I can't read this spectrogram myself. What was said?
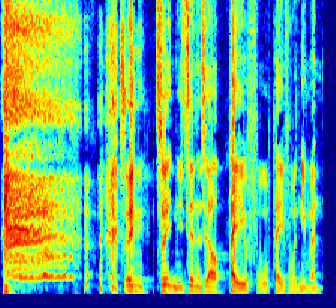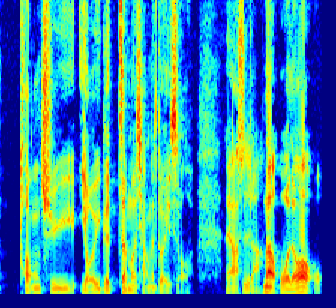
所以你，所以你真的是要佩服佩服你们。同区域有一个这么强的对手，哎呀，是啦。那我的话，我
